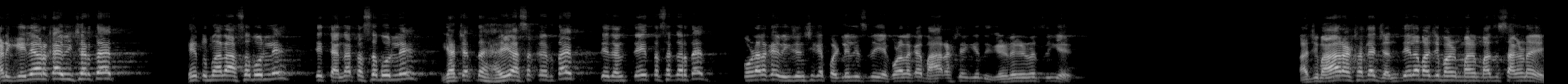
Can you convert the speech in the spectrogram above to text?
आणि गेल्यावर काय विचारतायत हे तुम्हाला असं बोलले ते त्यांना तसं बोलले ह्याच्यातनं हे असं करतायत ते ते तसं करतायत. कोणाला काही विजनशी काही पडलेलीच नाहीये कोणाला काय महाराष्ट्र घेणं घेणंच नाहीये. माझी महाराष्ट्रातल्या जनतेला माझे माझं सांगणं आहे.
